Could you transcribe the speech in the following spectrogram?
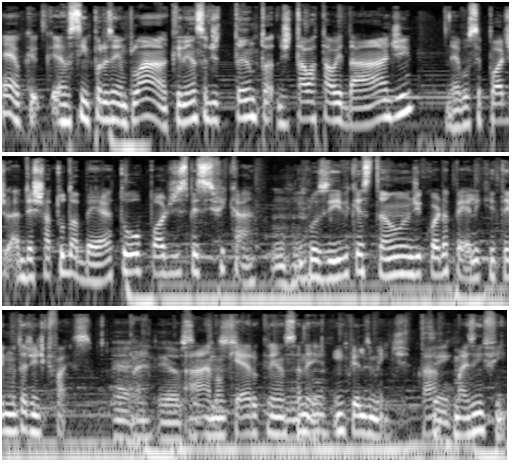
é, assim, por exemplo, ah, criança de tanto, de tal a tal idade, né? Você pode deixar tudo aberto ou pode especificar. Uhum. Inclusive questão de cor da pele, que tem muita gente que faz. É, né? eu sei Ah, disso. não quero criança uhum. negra, infelizmente, tá? Sim. Mas enfim,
